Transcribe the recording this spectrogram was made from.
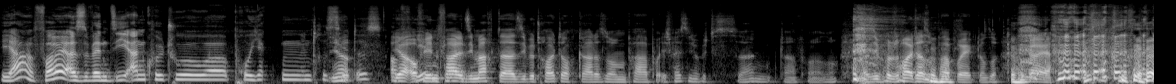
Ja, voll. Also, wenn sie an Kulturprojekten interessiert ist. ja, auf jeden Fall. Sie macht da, sie betreut auch gerade so ein paar, Pro ich weiß nicht, ob ich das sagen darf oder so. Also sie betreut da so ein paar Projekte und so. Ja, ja.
